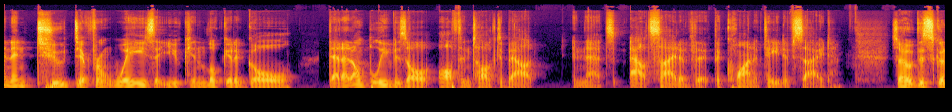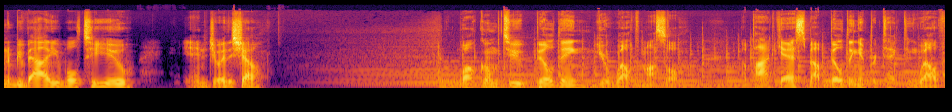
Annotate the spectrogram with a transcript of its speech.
and then two different ways that you can look at a goal that I don't believe is all often talked about, and that's outside of the, the quantitative side. So I hope this is going to be valuable to you. Enjoy the show. Welcome to Building Your Wealth Muscle, a podcast about building and protecting wealth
